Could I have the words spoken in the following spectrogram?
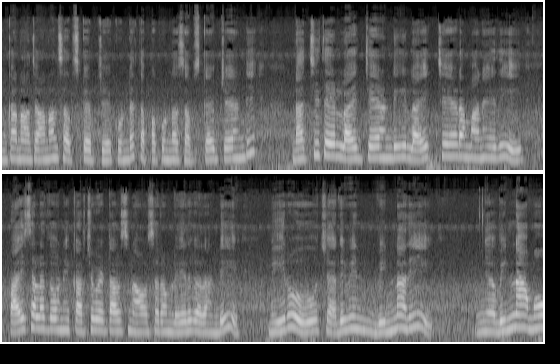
ఇంకా నా ఛానల్ సబ్స్క్రైబ్ చేయకుండా తప్పకుండా సబ్స్క్రైబ్ చేయండి. నచ్చితే లైక్ చేయండి. లైక్ చేయడం అనేది పైసలతోని ఖర్చు పెట్టాల్సిన అవసరం లేదు కదండి. మీరు చదివి విన్నది విన్నాము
